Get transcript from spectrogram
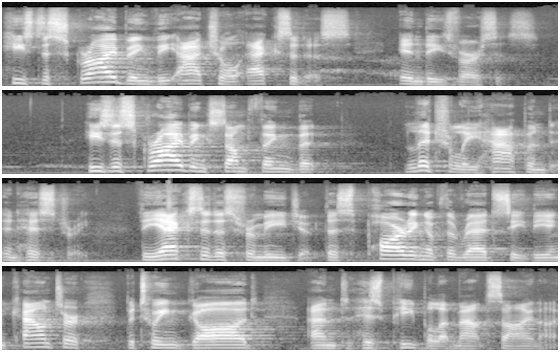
he's describing the actual Exodus in these verses. He's describing something that literally happened in history the Exodus from Egypt, this parting of the Red Sea, the encounter between God and his people at Mount Sinai.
